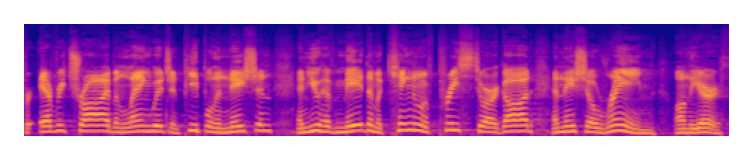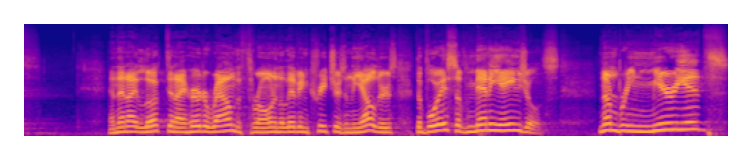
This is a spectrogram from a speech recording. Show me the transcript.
for every tribe and language and people and nation, and you have made them a kingdom of priests to our God, and they shall reign on the earth. And then I looked, and I heard around the throne and the living creatures and the elders the voice of many angels, numbering myriads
